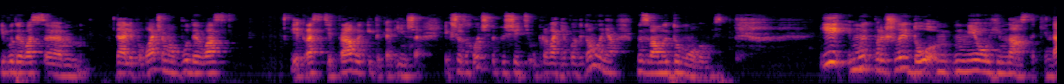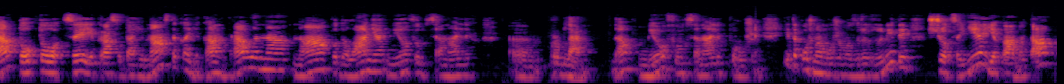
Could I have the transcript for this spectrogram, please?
і буде у вас ем, далі побачимо, буде у вас. Якраз ці вправи і таке інше. Якщо захочете, пишіть у приватні повідомлення, ми з вами домовимось. І ми прийшли до міогімнастики. Да? Тобто це якраз та гімнастика, яка направлена на подолання міофункціональних е, проблем, да? міофункціональних порушень. І також ми можемо зрозуміти, що це є, яка мета.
